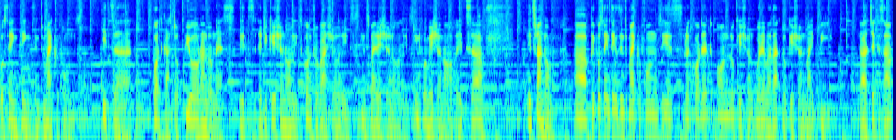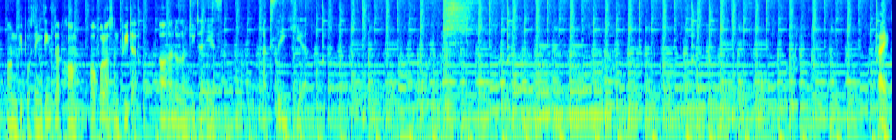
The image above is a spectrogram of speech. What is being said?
people saying things into microphones. It's a podcast of pure randomness. It's educational, it's controversial, it's inspirational, it's informational, it's uh, it's random. Uh, people saying things into microphones is recorded on location, wherever that location might be. Uh, check us out on peoplesayingthings.com or follow us on Twitter. Our handle on Twitter is at saying here. Hi,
